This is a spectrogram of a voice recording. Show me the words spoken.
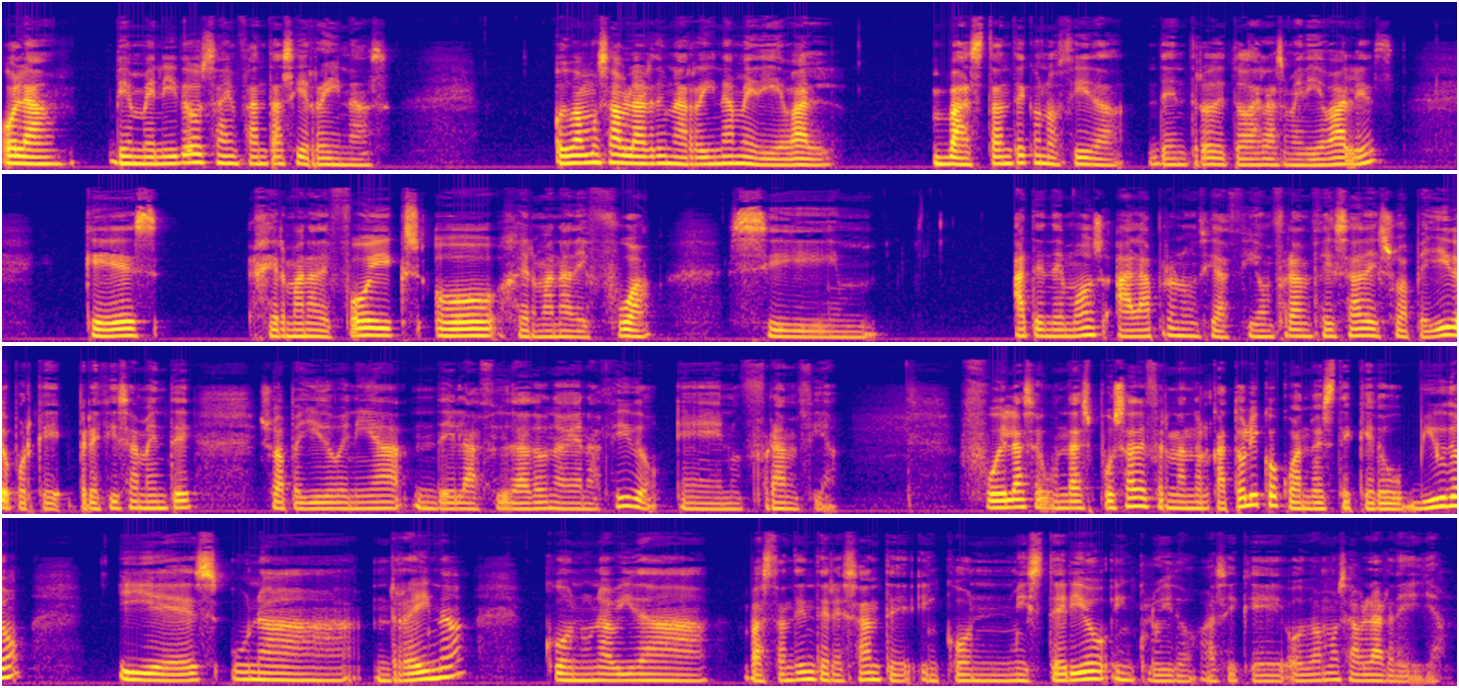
Hola, bienvenidos a Infantas y Reinas. Hoy vamos a hablar de una reina medieval, bastante conocida dentro de todas las medievales, que es Germana de Foix o Germana de Foix, si atendemos a la pronunciación francesa de su apellido, porque precisamente su apellido venía de la ciudad donde había nacido, en Francia. Fue la segunda esposa de Fernando el Católico cuando éste quedó viudo y es una reina con una vida bastante interesante y con misterio incluido, así que hoy vamos a hablar de ella.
